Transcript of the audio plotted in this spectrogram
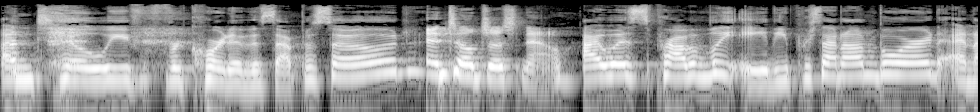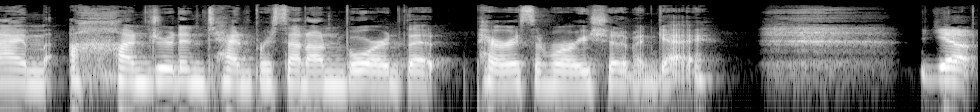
until we've recorded this episode. Until just now. I was probably 80% on board, and I'm 110% on board that Paris and Rory should have been gay. Yep.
